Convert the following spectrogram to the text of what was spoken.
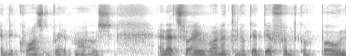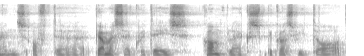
in the crossbred mouse, and that's why we wanted to look at different components of the gamma secretase complex because we thought,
